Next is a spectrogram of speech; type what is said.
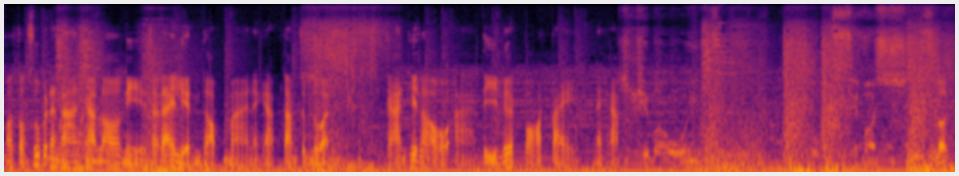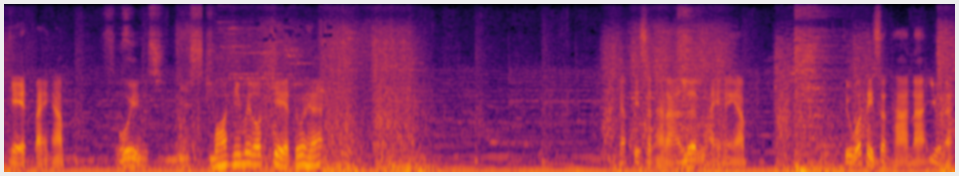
พอต่อสู้ไปนานๆครับ เรานี่จะได้เหรียญดรอปมานะครับ ตามจำนวนการที่เราอ่าตีเลือดบอสไปนะครับ ลดเกรดไปครับ อุ้ยบอสนี้ไม่ลดเกรดด้วยฮะครับติดสถานะเลือดไหลนะครับ ถือว่าติดสถานะอยู่นะ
